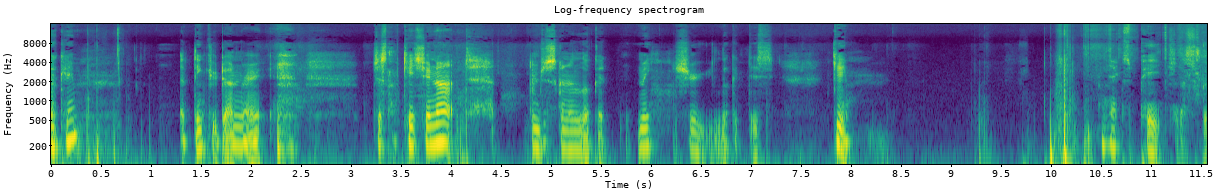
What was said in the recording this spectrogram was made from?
Okay, I think you're done, right? Just in case you're not, I'm just gonna look at, make sure you look at this. Okay. Next page, let's go.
